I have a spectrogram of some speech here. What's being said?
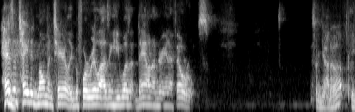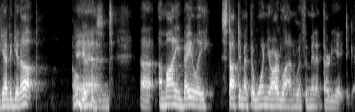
hesitated momentarily before realizing he wasn't down under NFL rules. So he got up. He had to get up. Oh goodness. and uh, Amani Bailey stopped him at the one yard line with a minute 38 to go.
